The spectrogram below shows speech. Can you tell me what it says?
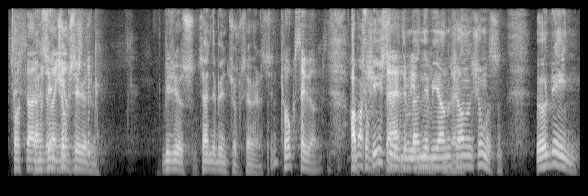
Sosyal Ben medyadan seni çok yazıştık. severim. Biliyorsun. Sen de beni çok seversin. Çok seviyorum sizi. Ha bak Çok şeyi değerli söyledim ben de bir yanlış benim. anlaşılmasın. Örneğin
